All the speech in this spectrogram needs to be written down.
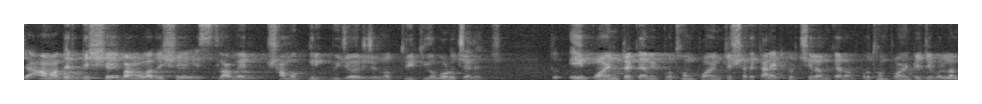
যা আমাদের দেশে, বাংলাদেশে ইসলামের সামগ্রিক বিজয়ের জন্য তৃতীয় বড় চ্যালেঞ্জ। তো এই পয়েন্টটাকে আমি প্রথম পয়েন্টের সাথে কানেক্ট করছিলাম কেন? প্রথম পয়েন্টে যে বললাম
